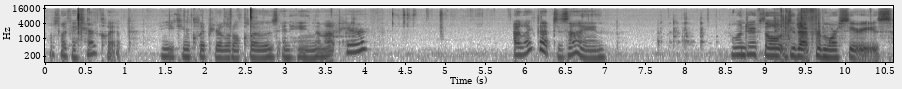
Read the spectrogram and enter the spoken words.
almost like a hair clip and you can clip your little clothes and hang them up here I like that design I wonder if they'll do that for more series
